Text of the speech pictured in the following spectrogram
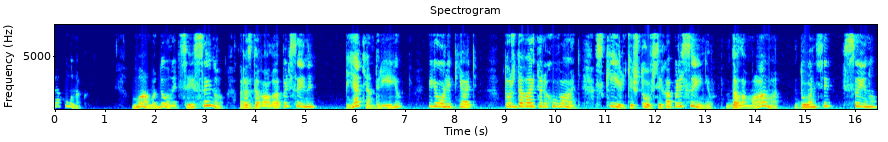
Рахунок. Мама донеці і сину роздавала апельсини. П'ять Андрію, Йолі п'ять. Тож давайте рахувати, скільки ж то всіх апельсинів дала мама доньці й сину.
